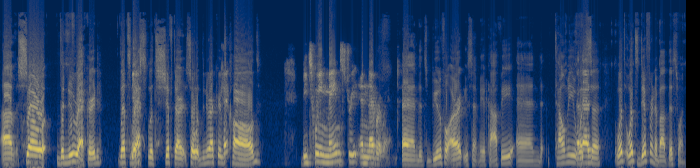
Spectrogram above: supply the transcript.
Um, so the new record. Let's Yeah. let's let's shift our. So the new record's Okay. called, Between Main Street and Neverland. and it's beautiful art. You sent me a copy, and tell me And what's that- uh, what what's different about this one.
